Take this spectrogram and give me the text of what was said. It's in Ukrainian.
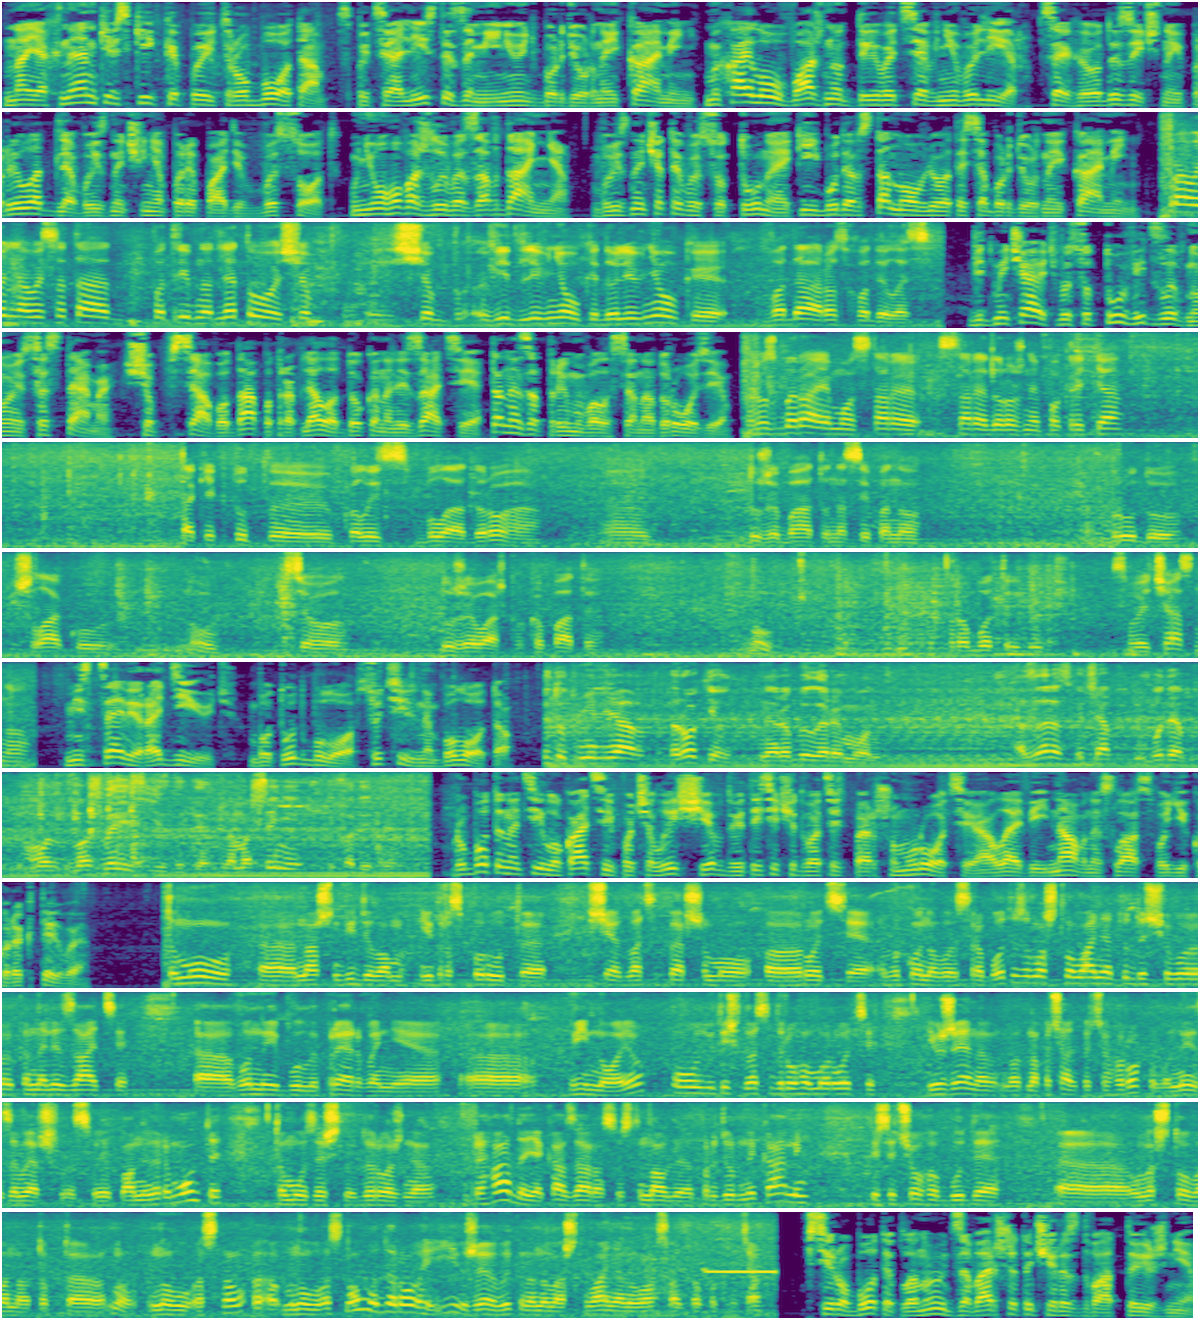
На Яхненківській кипить робота. Спеціалісти замінюють бордюрний камінь. Михайло уважно дивиться в нівелір. Це геодезичний прилад для визначення перепадів висот. У нього важливе завдання визначити висоту, на якій буде встановлюватися бордюрний камінь. Правильна висота потрібна для того, щоб, щоб від лівньовки до лівньовки вода розходилась. Відмічають висоту від зливної системи, щоб вся вода потрапляла до каналізації та не затримувалася на дорозі. Розбираємо старе, старе дорожнє покриття. Так як тут е, колись була дорога, е, дуже багато насипано бруду, шлаку, ну, всього дуже важко копати. Ну, роботи йдуть своєчасно. Місцеві радіють, бо тут було суцільне болото. Тут мільярд років не робили ремонт. А зараз хоча б буде можливість їздити на машині і ходити. Роботи на цій локації почали ще в 2021 році, але війна внесла свої корективи. Тому е, нашим відділом гідроспоруд е, ще в 2021 році виконувалися роботи з влаштування тут дощової каналізації. Е, Вони були прервані е, війною у 2022 році, і вже на, початку цього року вони завершили свої планові ремонти. Тому зайшла дорожня бригада, яка зараз встановлює бордюрний камінь, після чого буде е, влаштовано, тобто ну нову основу нову основу дороги і вже виконано влаштування нового асфальтового покриття. Всі роботи планують завершити через два тижні.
